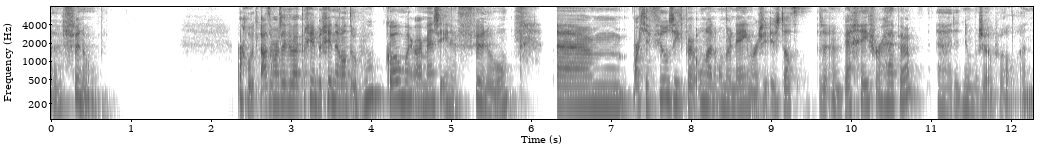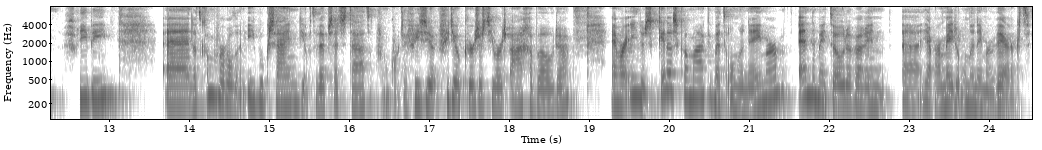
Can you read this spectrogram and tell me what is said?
uh, funnel. Maar goed, laten we maar eens even bij het begin beginnen. Want hoe komen er mensen in een funnel? Um, wat je veel ziet bij online ondernemers is dat ze een weggever hebben. Uh, dit noemen ze ook wel een freebie. En dat kan bijvoorbeeld een e-book zijn die op de website staat, of een korte video, videocursus die wordt aangeboden. En waarin je dus kennis kan maken met de ondernemer en de methode waarin, uh, ja, waarmee de ondernemer werkt.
